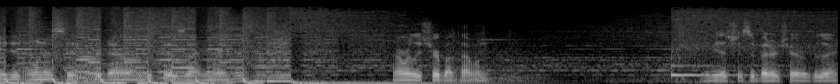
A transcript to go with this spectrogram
She didn't want to sit her down because I'm right here. Not really sure about that one. Maybe that's just a better chair over there.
